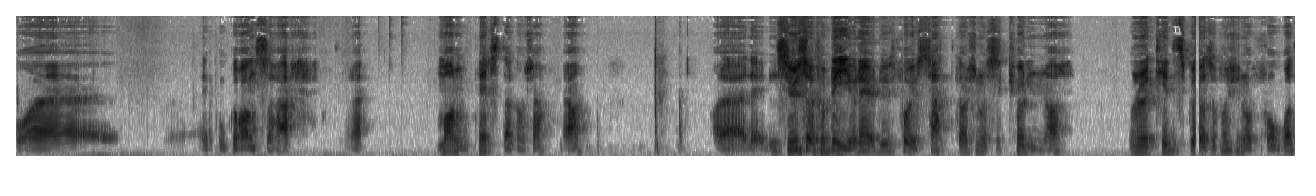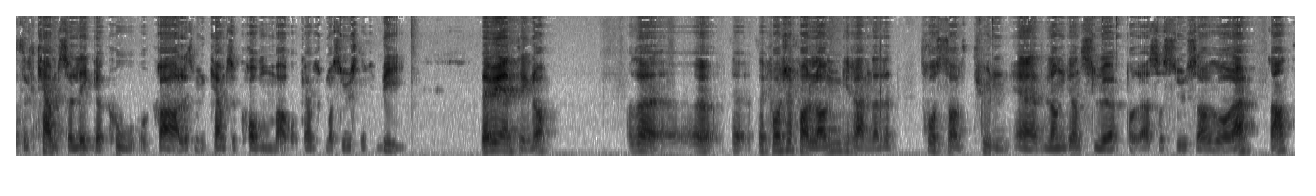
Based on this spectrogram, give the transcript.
på en konkurranse her. Mann tirsdag, kanskje. Ja. de suser forbi, og det, du får jo sett kanskje noen sekunder. Når du er tilskuer, så får du ikke noe forhold til hvem som ligger hvor og hva, liksom, hvem som kommer og hvem som kommer susende forbi. Det er jo én ting, da. Altså, det, det er forskjell fra langrenn, der det tross alt kun er langrennsløpere som suser av gårde. sant?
